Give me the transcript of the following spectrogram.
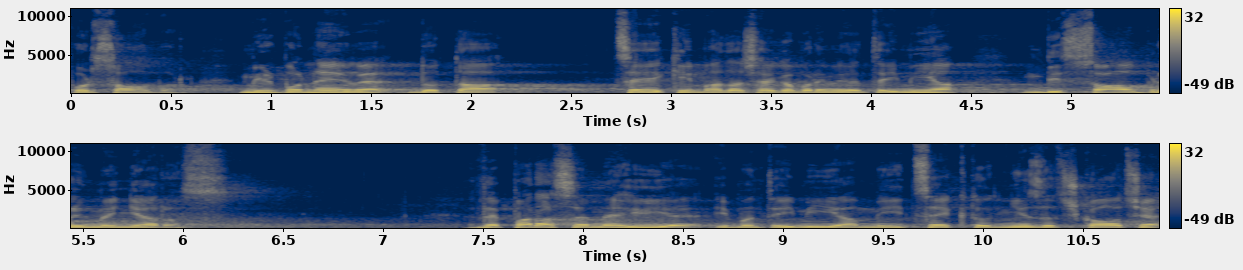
për sabër. Mirëpo neve do ta cekim, ata që e ka përmend Ibn Tejmia, mbi sabrin me njerëz. Dhe para se me hyje Ibn Tejmia me i cek këto njëzet shkaqe,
